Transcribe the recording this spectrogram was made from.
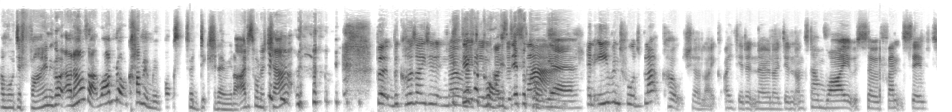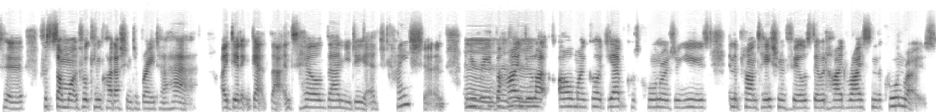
we'll define. And I was like, well, I'm not coming with Oxford Dictionary. Like, I just want to chat. but because i didn't know it's and i didn't understand It's difficult, yeah. and even towards black culture like i didn't know and i didn't understand why it was so offensive to for someone for kim kardashian to braid her hair i didn't get that until then you do your education and you read Mm, behind mm, you're mm. like oh my god yeah because cornrows were used in the plantation fields they would hide rice in the cornrows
